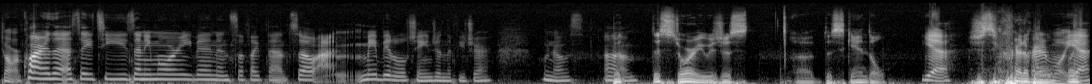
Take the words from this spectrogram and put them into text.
don't require the SATs anymore, even and stuff like that. So uh, maybe it'll change in the future. Who knows? But Um, this story was just uh, the scandal. Yeah, just incredible. incredible. Like, yeah.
